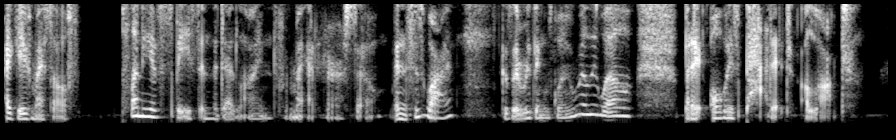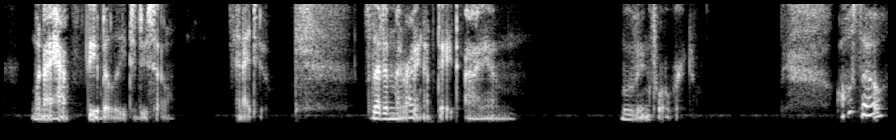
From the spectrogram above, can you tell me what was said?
I gave myself plenty of space in the deadline from my editor. So, and this is why, because everything was going really well, but I always pad it a lot when I have the ability to do so. And I do. So that in my writing update, I am moving forward. Also,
